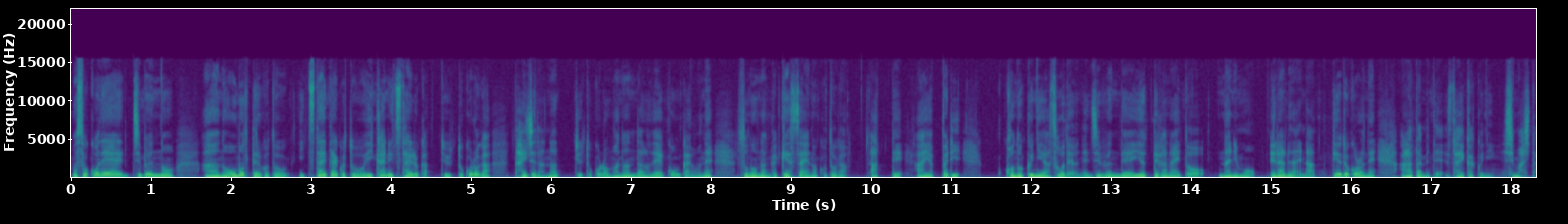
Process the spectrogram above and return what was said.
まあ、そこで自分のあの思ってることを伝えたいことをいかに伝えるかっていうところが大事だなっていうところを学んだので今回もねそのなんか決済のことがあってあやっぱりこの国はそうだよね。自分で言っていかないと何も得られないなっていうところをね改めて再確認しました。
